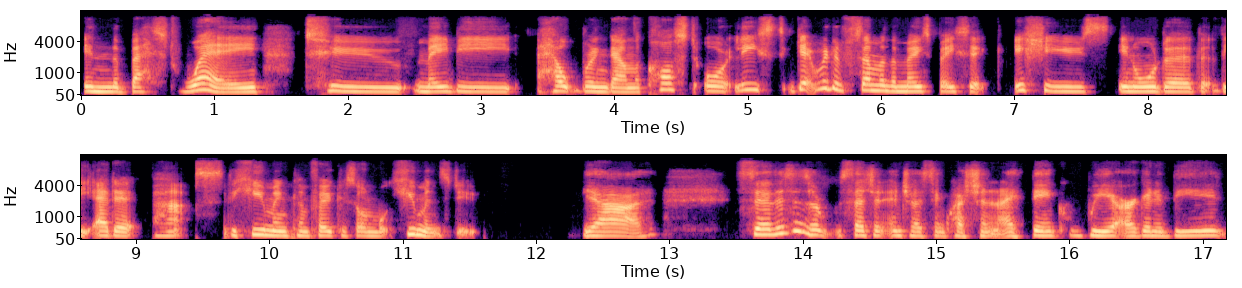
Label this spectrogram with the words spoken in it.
in the best way to maybe help bring down the cost or at least get rid of some of the most basic issues in order that the edit, perhaps the human can focus on what humans do? Yeah. So, this is a, such an interesting question. I think we are going to be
